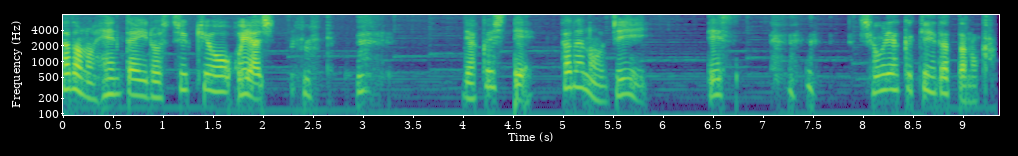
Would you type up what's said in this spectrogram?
ただの変態露出狂親父。略して、ただの G です。省略系だったのか。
